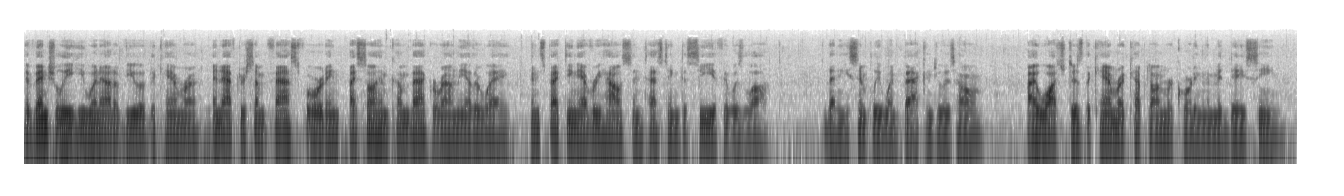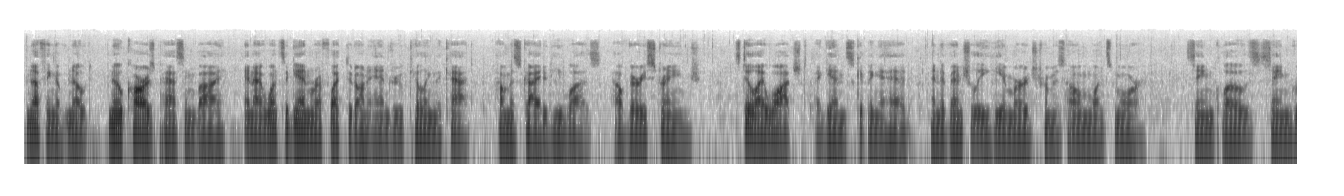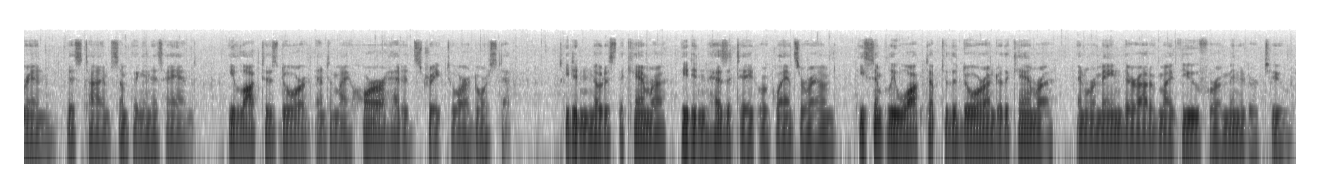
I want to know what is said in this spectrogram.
Eventually he went out of view of the camera, and after some fast forwarding, I saw him come back around the other way, inspecting every house and testing to see if it was locked. Then he simply went back into his home. I watched as the camera kept on recording the midday scene. Nothing of note, no cars passing by, and I once again reflected on Andrew killing the cat. How misguided he was, how very strange. Still I watched, again skipping ahead, and eventually he emerged from his home once more. Same clothes, same grin, this time something in his hand. He locked his door and to my horror headed straight to our doorstep. He didn't notice the camera. He didn't hesitate or glance around. He simply walked up to the door under the camera and remained there out of my view for a minute or two.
